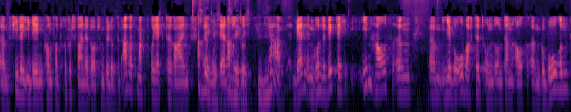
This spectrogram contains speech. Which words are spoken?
ähm, viele Ideen kommen vom Trüffelschwein der deutschen Bildungs- und Arbeitsmarktprojekte rein. Ach wirklich? Ähm, werden Ach, wirklich? Mhm. Ja, werden im Grunde wirklich in-house ähm, ähm, hier beobachtet und, und dann auch ähm, geboren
